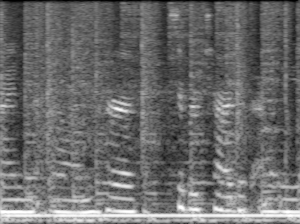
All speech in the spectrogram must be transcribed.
and um, her Supercharge with Emily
